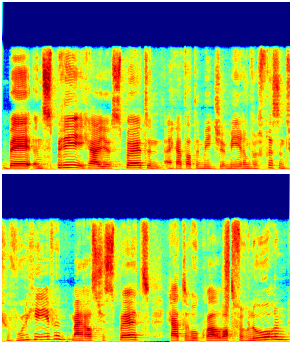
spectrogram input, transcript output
bij een spray ga je spuiten en gaat dat een beetje meer een verfrissend gevoel geven. Maar als je spuit, gaat er ook wel wat verloren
